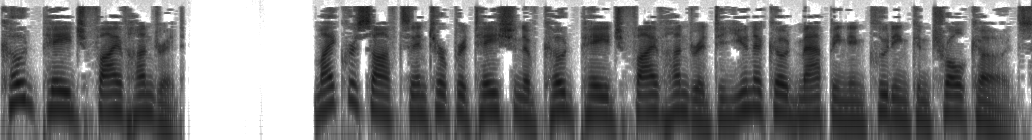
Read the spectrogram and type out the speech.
Code page 500 Microsoft's interpretation of Code page 500 to Unicode mapping including control codes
